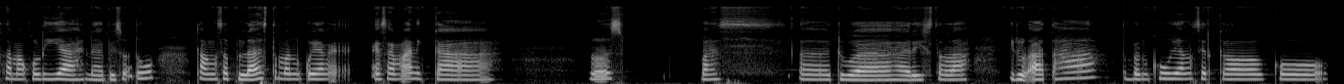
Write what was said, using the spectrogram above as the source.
sama kuliah. Nah besok tuh tanggal 11 temanku yang SMA nikah. Terus pas uh, dua hari setelah Idul Adha temanku yang circleku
